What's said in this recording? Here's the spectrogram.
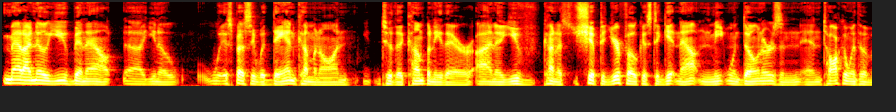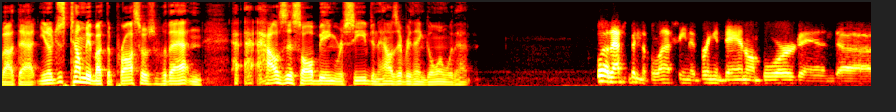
Matt, I know you've been out, uh, you know, especially with Dan coming on to the company there. I know you've kind of shifted your focus to getting out and meeting with donors and, and talking with them about that. You know, just tell me about the process with that and h- how's this all being received and how's everything going with that? Well, that's been the blessing of bringing Dan on board and, uh,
